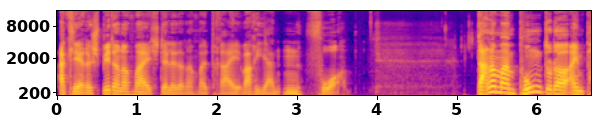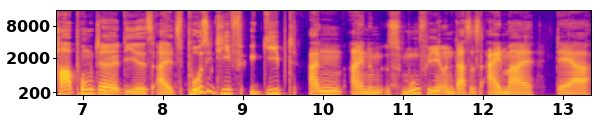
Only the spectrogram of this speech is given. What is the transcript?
erkläre ich später nochmal. Ich stelle da nochmal drei Varianten vor. Dann nochmal ein Punkt oder ein paar Punkte, die es als positiv gibt an einem Smoothie und das ist einmal der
